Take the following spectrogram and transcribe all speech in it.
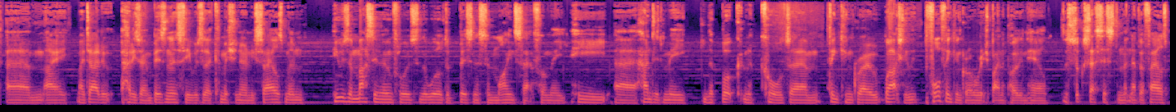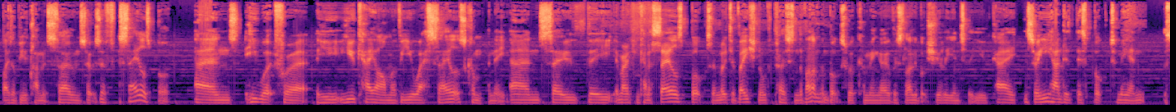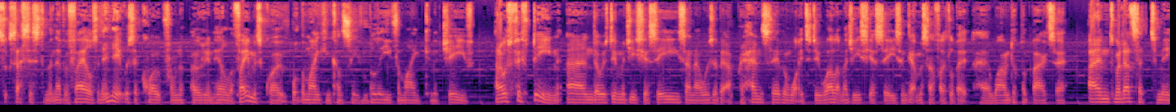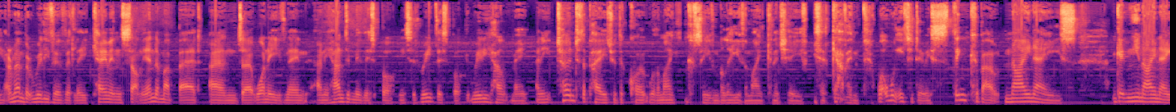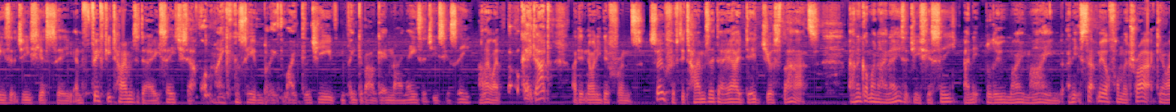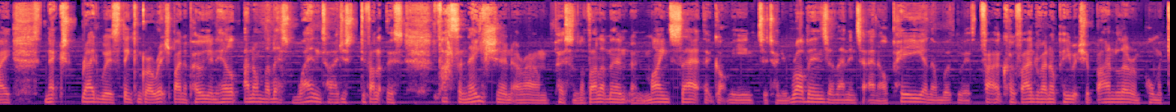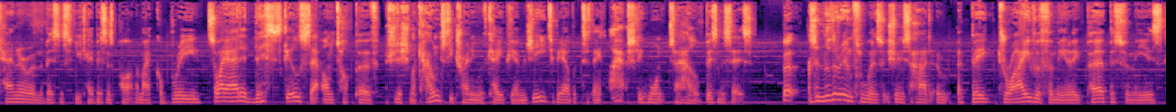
Um, I, my dad had his own business. He was a commission-only salesman he was a massive influence in the world of business and mindset for me. He uh, handed me the book called um, Think and Grow. Well, actually, before Think and Grow Rich by Napoleon Hill, The Success System That Never Fails by W. Clement Stone. So it was a sales book. And he worked for a, a UK arm of a US sales company. And so the American kind of sales books and motivational personal development books were coming over slowly but surely into the UK. And so he handed this book to me and the success system that never fails. And in it was a quote from Napoleon Hill, the famous quote, What the mind can conceive and believe, the mind can achieve. And I was 15 and I was doing my GCSEs and I was a bit apprehensive and wanted to do well at my GCSEs and get myself a little bit uh, wound up about it. And my dad said to me, I remember it really vividly, came in, and sat on the end of my bed, and uh, one evening, and he handed me this book, and he said, Read this book, it really helped me. And he turned to the page with the quote, Well, the mind can conceive and believe, the mind can achieve. He said, Gavin, what I want you to do is think about nine A's getting your nine A's at GCSE and 50 times a day say to yourself, what am I going to conceive and believe the mind can achieve and think about getting nine A's at GCSE. And I went, okay, dad. I didn't know any difference. So 50 times a day, I did just that. And I got my nine A's at GCSE and it blew my mind and it set me off on the track. You know, I next read was Think and Grow Rich by Napoleon Hill and on the list went. And I just developed this fascination around personal development and mindset that got me into Tony Robbins and then into NLP and then working with co-founder of NLP, Richard Bandler, and Paul McKenna, and the business UK business partner Michael Breen. So I added this skill set on top of traditional accountancy training with KPMG to be able to think I actually want to help businesses. But as another influence which has had a, a big driver for me and a big purpose for me is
